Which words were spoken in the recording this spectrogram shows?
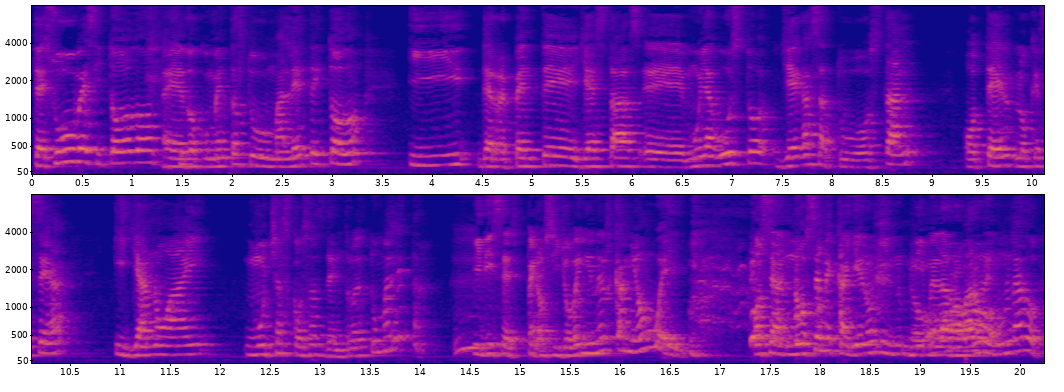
Te subes y todo, eh, documentas tu maleta y todo, y de repente ya estás eh, muy a gusto, llegas a tu hostal, hotel, lo que sea, y ya no hay muchas cosas dentro de tu maleta. Y dices, pero si yo venía en el camión, güey. O sea, no se me cayeron ni, ni me la robaron en un lado.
